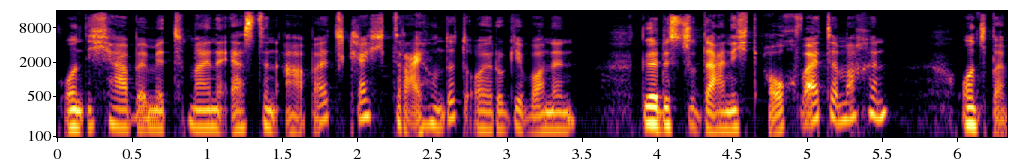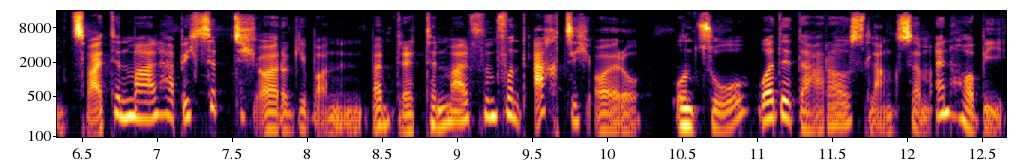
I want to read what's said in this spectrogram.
Und ich habe mit meiner ersten Arbeit gleich 300 Euro gewonnen. Würdest du da nicht auch weitermachen? Und beim zweiten Mal habe ich 70 Euro gewonnen, beim dritten Mal 85 Euro. Und so wurde daraus langsam ein Hobby.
